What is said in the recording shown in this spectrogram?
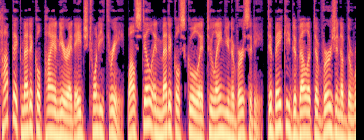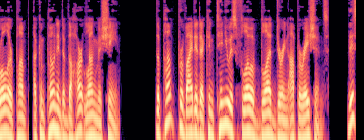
Topic medical pioneer At age 23, while still in medical school at Tulane University, DeBakey developed a version of the roller pump, a component of the heart-lung machine. The pump provided a continuous flow of blood during operations. This,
